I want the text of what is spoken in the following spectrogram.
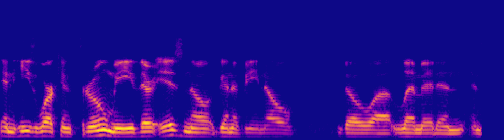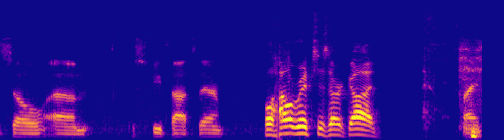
and He's working through me, there is no going to be no no uh, limit, and and so um, just a few thoughts there. Well, how rich is our God? Right,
